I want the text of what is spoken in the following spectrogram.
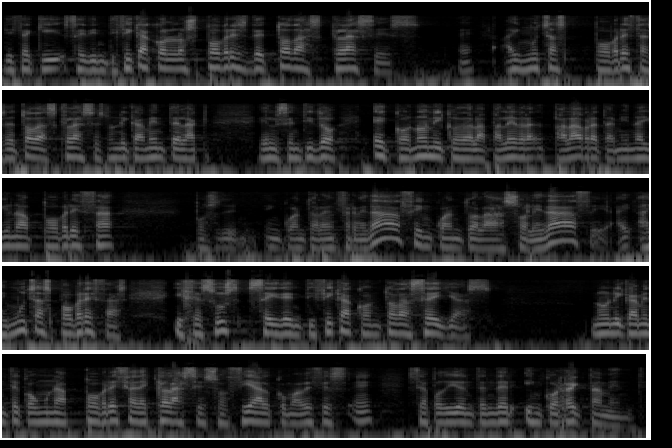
dice aquí, se identifica con los pobres de todas clases. Hay muchas pobrezas de todas clases, no únicamente en el sentido económico de la palabra, palabra también hay una pobreza pues, en cuanto a la enfermedad, en cuanto a la soledad, hay, muchas pobrezas y Jesús se identifica con todas ellas, no únicamente con una pobreza de clase social, como a veces ¿eh? se ha podido entender incorrectamente.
